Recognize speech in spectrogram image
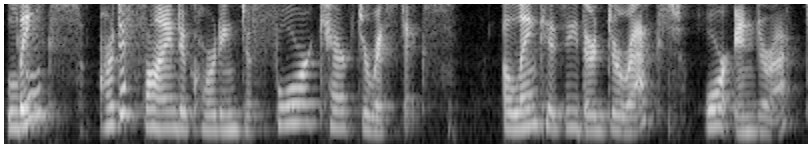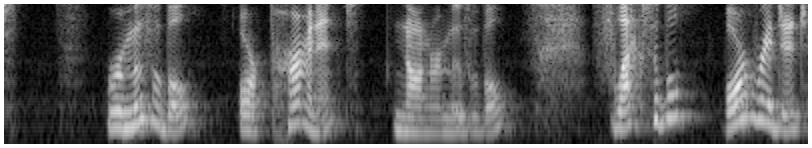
Links are defined according to four characteristics. A link is either direct or indirect, removable or permanent, non-removable, flexible or rigid,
